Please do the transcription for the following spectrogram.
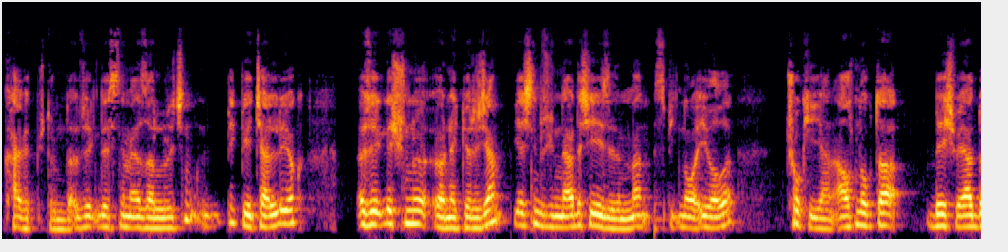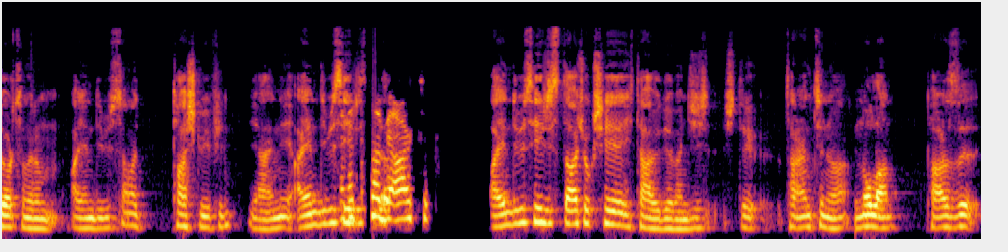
kaybetmiş durumda. Özellikle sinema yazarları için pek bir geçerliliği yok. Özellikle şunu örnek vereceğim. Geçtiğimiz günlerde şey izledim ben. Speak No Evil'ı. Çok iyi yani. 6.5 veya 4 sanırım IMDb'si ama taş gibi film. Yani IMDb Evet seyircisi tabii artık. IMDb seyircisi daha çok şeye hitap ediyor bence. İşte Tarantino, Nolan tarzı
